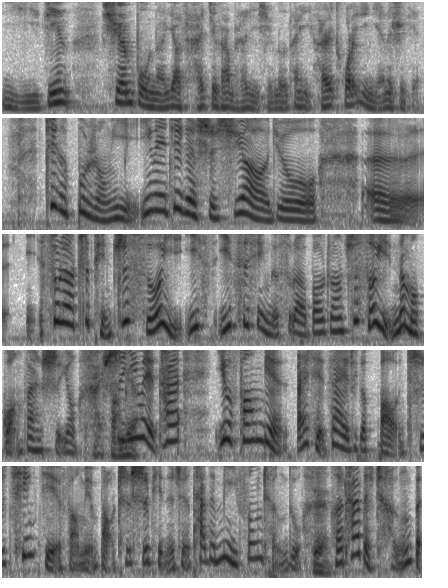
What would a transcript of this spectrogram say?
已经宣布呢要采取方面采取行动，但还是拖了一年的时间。这个不容易，因为这个是需要就，呃，塑料制品之所以一一次性的塑料包装之所以那么广泛使用，是因为它又方便，而且在这个保持清洁方面，保持食品的成它的密封程度和它的成本，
